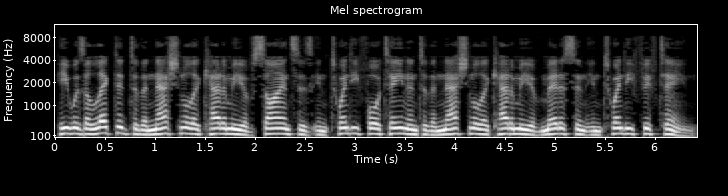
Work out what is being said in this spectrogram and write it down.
He was elected to the National Academy of Sciences in 2014 and to the National Academy of Medicine in 2015.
